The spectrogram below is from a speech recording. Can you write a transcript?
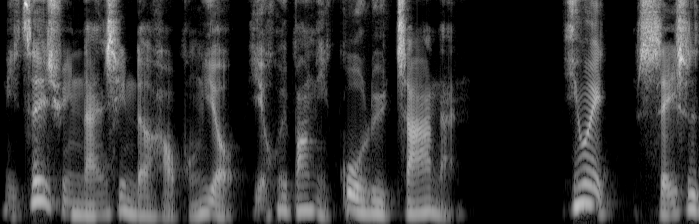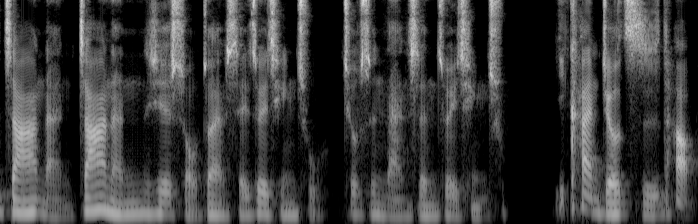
你这群男性的好朋友也会帮你过滤渣男。因为谁是渣男，渣男那些手段谁最清楚？就是男生最清楚，一看就知道。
